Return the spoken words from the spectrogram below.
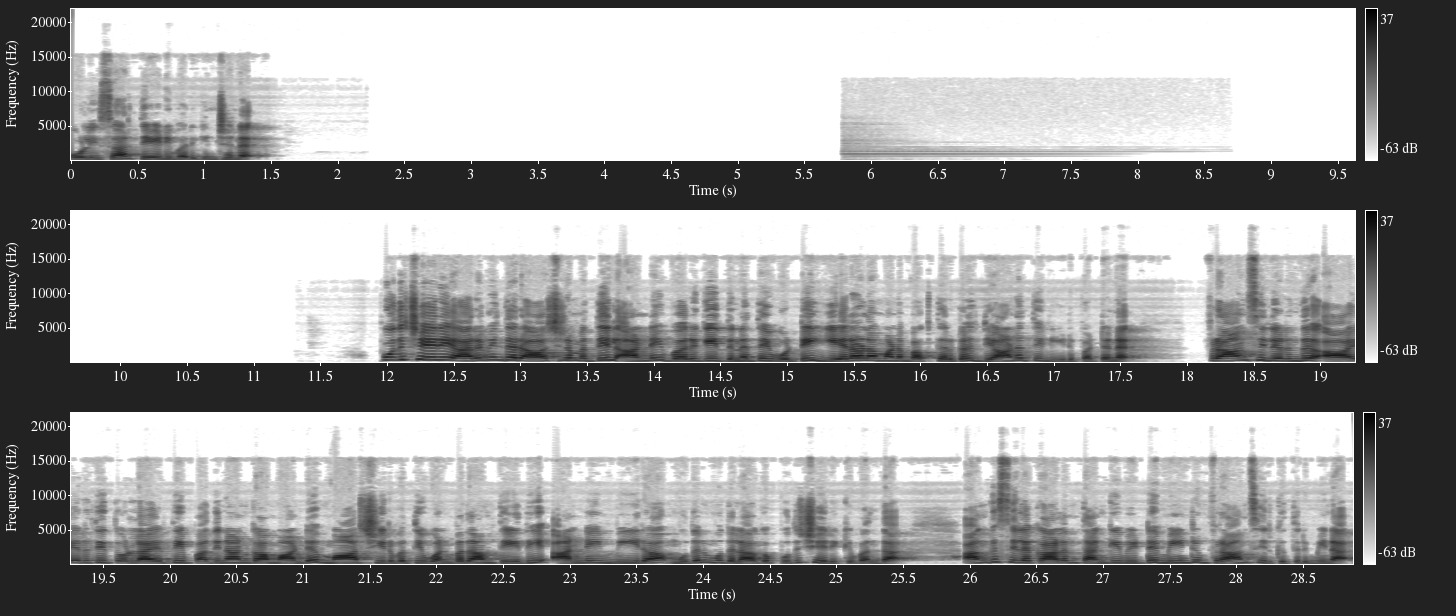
போலீசார் தேடி வருகின்றனர். புதுச்சேரி அரவிந்தர் ஆசிரமத்தில் அன்னை வருகை தினத்தை ஒட்டி ஏராளமான பக்தர்கள் தியானத்தில் ஈடுபட்டனர். பிரான்சிலிருந்து ஆயிரத்தி தொள்ளாயிரத்தி பதினான்காம் ஆண்டு மார்ச் இருபத்தி ஒன்பதாம் தேதி அன்னை மீரா முதல் முதலாக புதுச்சேரிக்கு வந்தார். அங்கு சில காலம் தங்கிவிட்டு மீண்டும் பிரான்சிற்கு திரும்பினார்.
